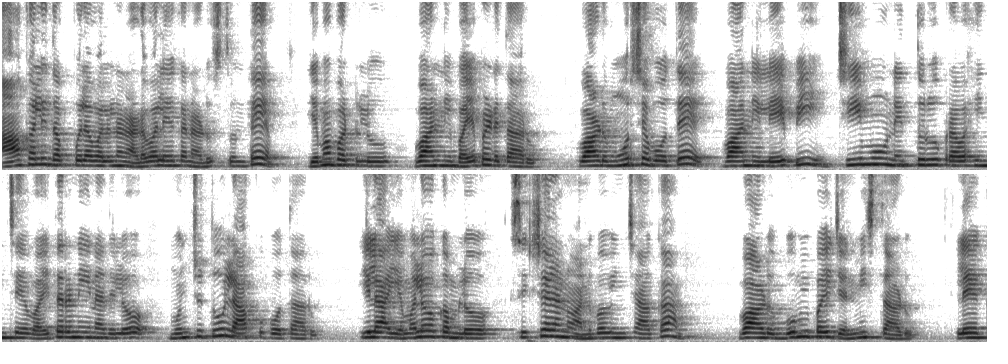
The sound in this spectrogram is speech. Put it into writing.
ఆకలి దప్పుల వలన నడవలేక నడుస్తుంటే యమభటులు వాణ్ణి భయపెడతారు. వాడు మూర్చబోతే వాణ్ణి లేపి చీము నెత్తురు ప్రవహించే వైతరణి నదిలో ముంచుతూ లాక్కుపోతారు. ఇలా యమలోకంలో శిక్షలను అనుభవించాక వాడు భూమిపై జన్మిస్తాడు. లేక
